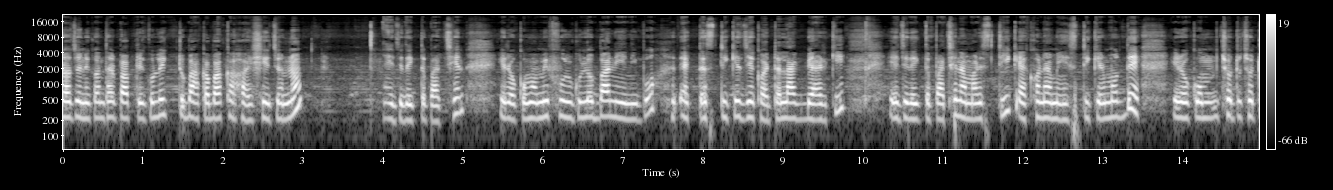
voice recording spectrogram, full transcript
রজনীগন্ধার পাপড়িগুলো একটু বাঁকা বাঁকা হয় সেই জন্য এই যে দেখতে পাচ্ছেন, এরকম আমি ফুলগুলো বানিয়ে নিব। একটা স্টিকে যে কয়টা লাগবে আর কি। এই যে দেখতে পাচ্ছেন আমার স্টিক। এখন আমি স্টিকের মধ্যে এরকম ছোট ছোট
